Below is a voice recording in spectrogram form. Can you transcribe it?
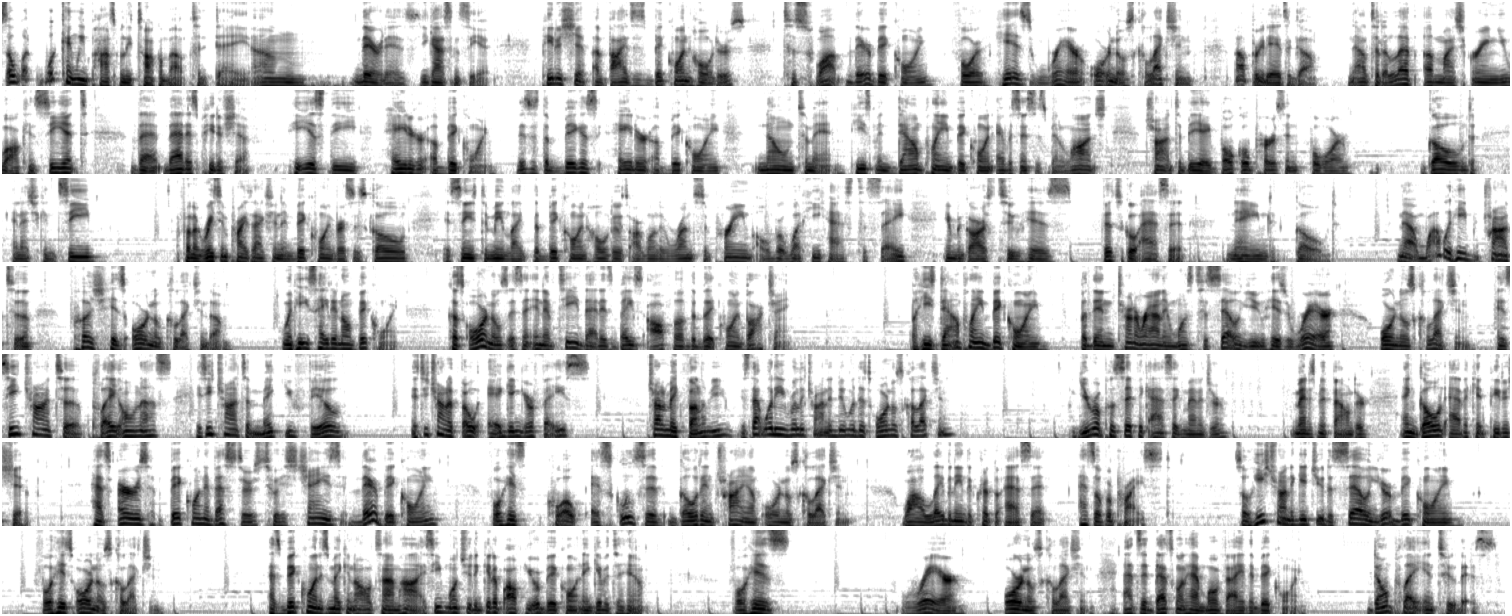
So what what can we possibly talk about today? Um, there it is. You guys can see it. Peter Schiff advises Bitcoin holders to swap their Bitcoin for his rare Ordinals collection about three days ago. Now to the left of my screen, you all can see it. That that is Peter Schiff. He is the hater of Bitcoin. This is the biggest hater of Bitcoin known to man. He's been downplaying Bitcoin ever since it's been launched, trying to be a vocal person for gold. And as you can see from the recent price action in Bitcoin versus gold, it seems to me like the Bitcoin holders are going to run supreme over what he has to say in regards to his physical asset named gold. Now, why would he try to push his ordinal collection though when he's hating on Bitcoin? Because ordinals is an NFT that is based off of the Bitcoin blockchain. But he's downplaying Bitcoin, but then turn around and wants to sell you his rare Ordinals collection. Is he trying to play on us? Is he trying to make you feel? Is he trying to throw egg in your face? Trying to make fun of you? Is that what he really trying to do with this Ordinals collection? Euro Pacific Asset Manager, management founder, and gold advocate Peter Schiff has urged Bitcoin investors to exchange their Bitcoin for his quote exclusive Golden Triumph Ordinals collection, while labeling the crypto asset as overpriced. So he's trying to get you to sell your Bitcoin for his Ordinals collection. As Bitcoin is making all time highs, he wants you to get up off your Bitcoin and give it to him for his rare Ordinals collection. As it that's going to have more value than Bitcoin. Don't play into this.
